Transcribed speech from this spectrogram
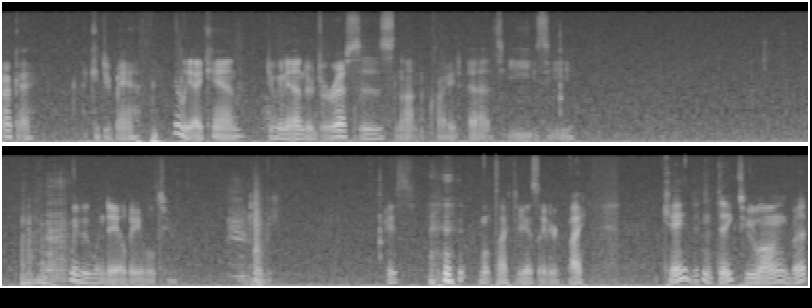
Okay, I can do math. Really, I can. Doing it under duress is not quite as easy. Maybe one day I'll be able to. Maybe. Guys, we'll talk to you guys later. Bye. Okay, didn't take too long, but...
